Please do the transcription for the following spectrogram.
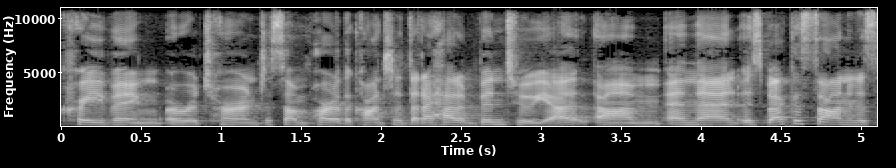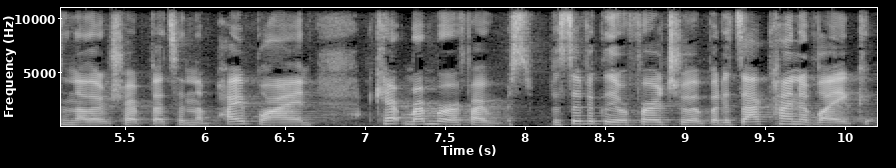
craving a return to some part of the continent that I hadn't been to yet. Um, and then Uzbekistan is another trip that's in the pipeline. I can't remember if I specifically referred to it, but it's that kind of like,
